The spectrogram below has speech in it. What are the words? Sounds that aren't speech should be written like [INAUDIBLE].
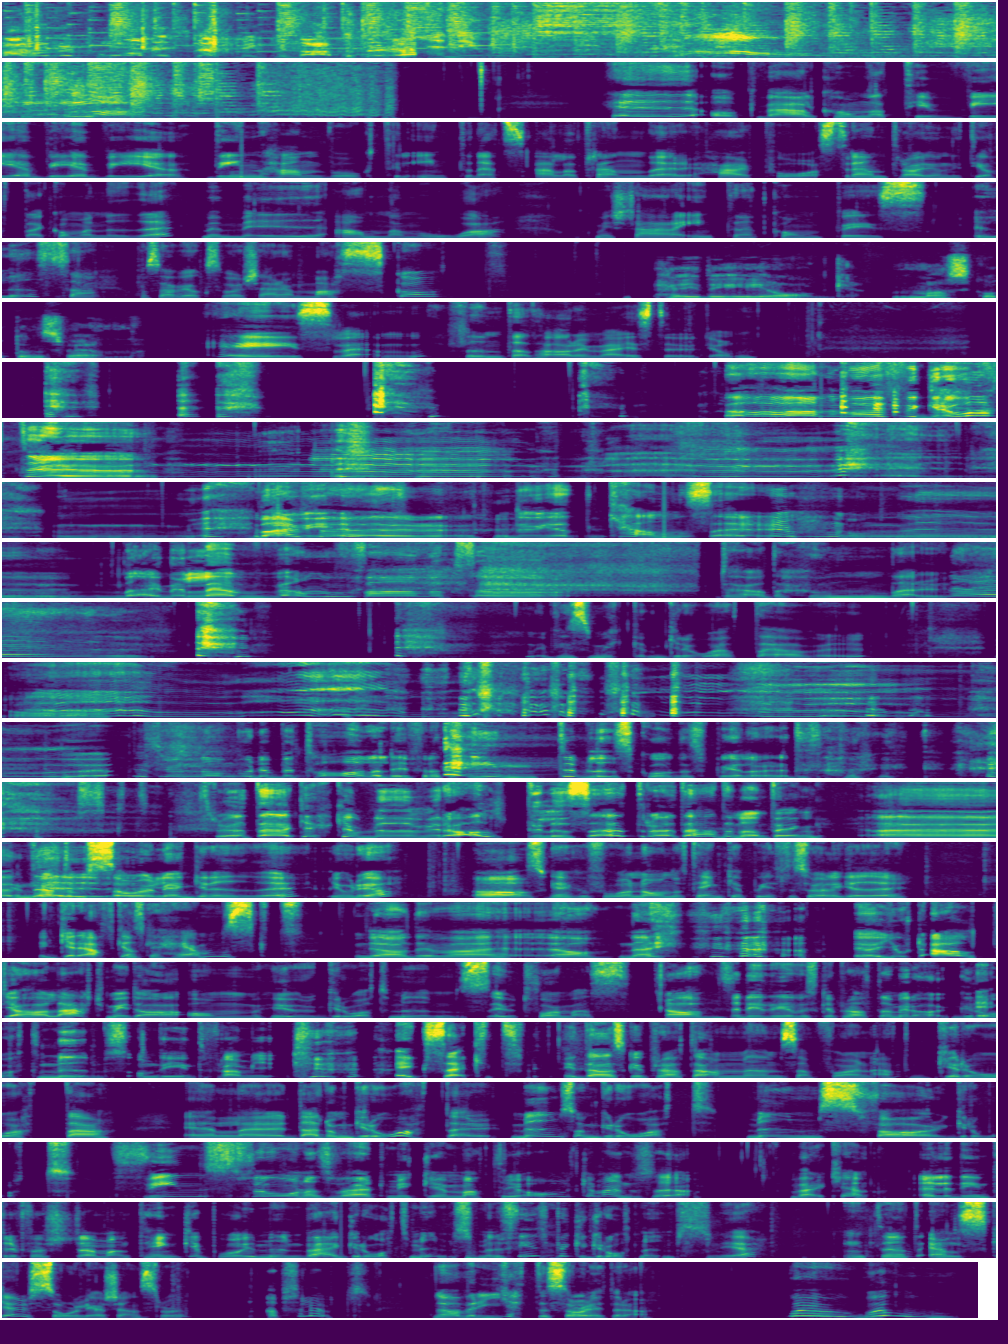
Fan håller du på med? Släpp min kebab! Hej och välkomna till www, din handbok till internets alla trender här på Studentradion 98,9 med mig, Anna Moa och min kära internetkompis Elisa. Och så har vi också vår kära maskot. Hej, det är jag, maskoten Sven. Hej Sven, fint att ha dig med i studion. Åh, Anna varför gråter du? Varför? Du vet, cancer. Åh oh, nej. 9-11. Fan också. Döda hundar. Nej. Det finns mycket att gråta över. Ja. Jag tror någon borde betala dig för att inte bli skådespelare. Det där är Tror du att det här kanske kan bli viralt Elisa? Tror du att det hade någonting? Uh, jag nej. pratade om sorgliga grejer, gjorde jag. Ja. Som kanske får någon att tänka på jättesorgliga grejer. Jag grät ganska hemskt. Ja det var, ja nej. [LAUGHS] jag har gjort allt jag har lärt mig idag om hur gråtmemes utformas. Ja för det är det vi ska prata om idag, gråtmemes om det inte framgick. Exakt. Idag ska vi prata om memes som får en att gråta eller där de gråter. Memes som gråt. Memes för gråt. Finns förvånansvärt mycket material kan man ändå säga. Verkligen. Eller det är inte det första man tänker på i memebag, gråtmemes. Men det finns mycket gråtmemes. Ja. Internet älskar sorgliga känslor. Absolut. Nu har vi det jättesorgligt idag. Woo! Woo!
